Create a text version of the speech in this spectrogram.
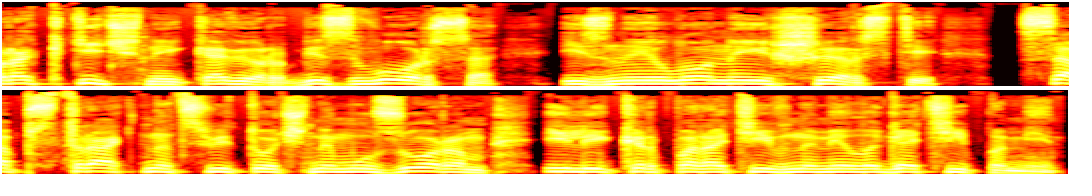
Практичный ковер без ворса, из нейлона и шерсти, с абстрактно-цветочным узором или корпоративными логотипами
